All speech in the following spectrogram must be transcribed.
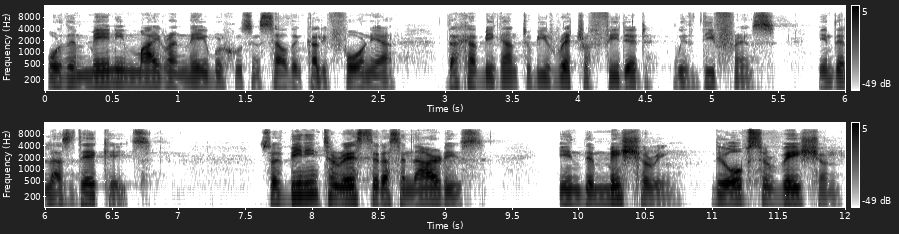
or the many migrant neighborhoods in Southern California that have begun to be retrofitted with difference in the last decades. So I've been interested as an artist in the measuring, the observation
